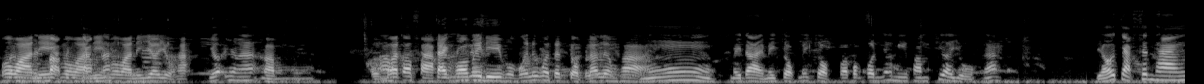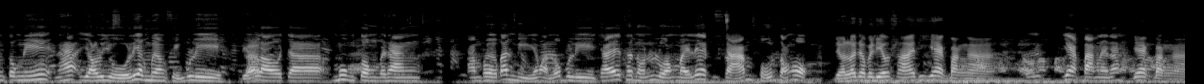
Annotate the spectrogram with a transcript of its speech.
เมื่อวานนี้มันเป็นบาปเมื่อวานนี้เป็นกรรมนะ เมื่อวานนี้เยอะอยู่ฮะ เยอะใช่ไหมครับ ผมเอาว่าก็ฝากใจคอไม่ดี ผมก็นึกว่าจะจบแล้วเรื่องผ้าอืมไม่ได้ไม่จบไม่จบเพราะบางคนยังมีความเชื่ออยู่นะ เดี๋ยวจากเส้นทางตรงนี้นะฮะเราอยู่เลี่ยงเมืองสิงห์บุรี เดี๋ยวครับเราจะมุ่งตรงไปทางอำเภอบ้านหมี่จังหวัดลบบุรี ใช้ถนนหลวงหมายเลขสามศูนย์สองหกเดี๋ยวเราจะไปเลี้ยวซ้ายที่แยกบางงาแยกบางเลยนะ แยกบางงา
